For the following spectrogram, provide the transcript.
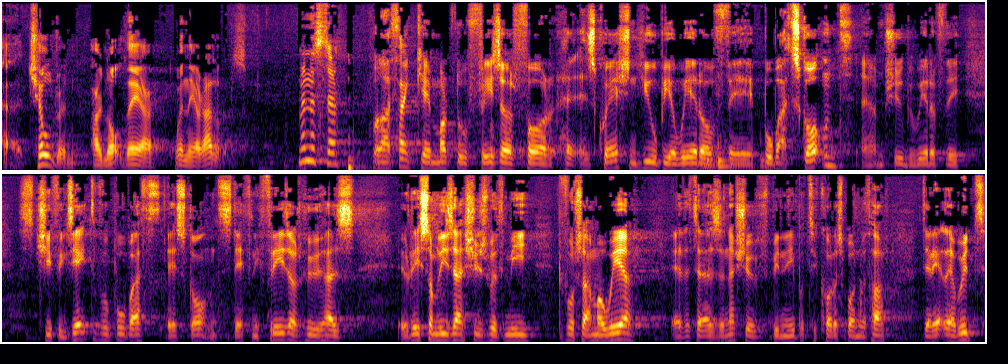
uh, children are not there when they are adults. Minister. Well, I thank uh, Murdo Fraser for his question. He will be aware of uh, Bobath Scotland. Uh, I'm sure he'll be aware of the Chief Executive of Bobath uh, Scotland, Stephanie Fraser, who has uh, raised some of these issues with me before, so I'm aware uh, that it is an issue of being able to correspond with her directly. I would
